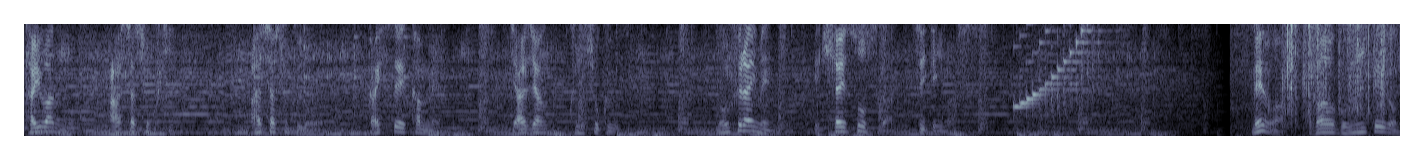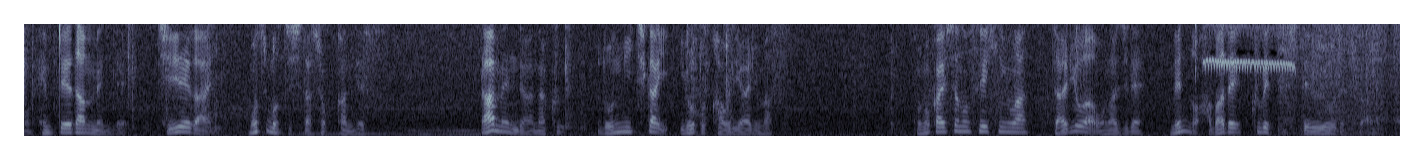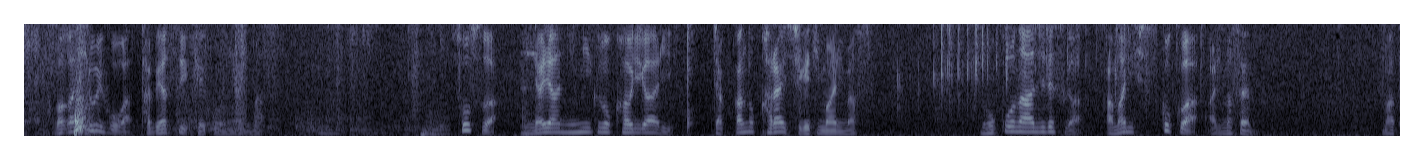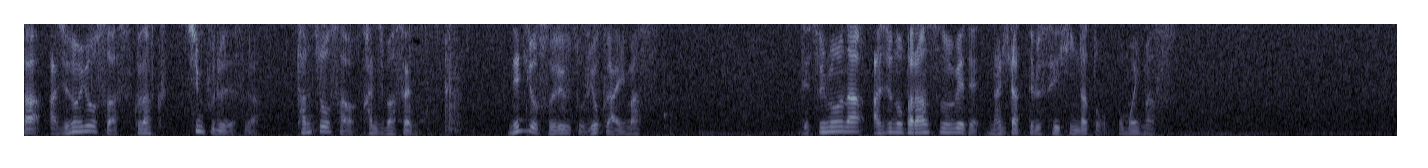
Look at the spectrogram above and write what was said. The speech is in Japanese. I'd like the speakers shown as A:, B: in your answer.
A: 台湾のアーシャ食品アーシャ食堂外製乾麺ジャージャン燻食ノンフライ麺に液体ソースがついています。麺は幅は5ミリ程度の扁平断面で血入れがありもちもちした食感です。ラーメンではなくうどんに近い色と香りがあります。この会社の製品は材料は同じで麺の幅で区別しているようですが幅が広い方が食べやすい傾向にあります。ソースはニラやニンニクの香りがあり若干の辛い刺激もあります。濃厚な味ですがあまりしつこくはありません。また味の要素は少なくシンプルですが単調さは感じません。ネギを添えるとよく合います。絶妙な味のバランスの上で成り立っている製品だと思います。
